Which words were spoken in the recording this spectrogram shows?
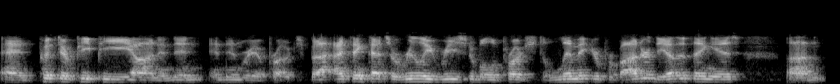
and put their PPE on, and then and then reapproach. But I, I think that's a really reasonable approach to limit your provider. The other thing is um,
